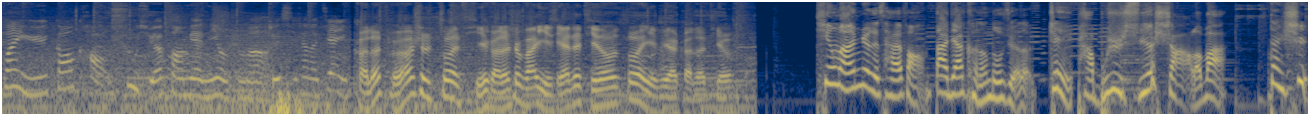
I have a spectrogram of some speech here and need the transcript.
关于高考数学方面，你有什么学习上的建议？可能主要是做题，可能是把以前的题都做一遍，可能挺好。听完这个采访，大家可能都觉得这怕不是学傻了吧？但是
